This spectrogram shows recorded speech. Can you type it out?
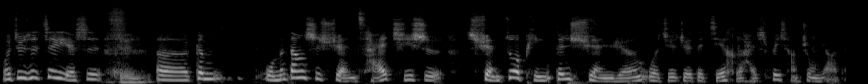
我就是这也是嗯呃跟我们当时选材，其实选作品跟选人，我就觉得结合还是非常重要的。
